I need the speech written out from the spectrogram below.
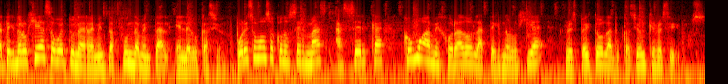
La tecnología se ha vuelto una herramienta fundamental en la educación. Por eso vamos a conocer más acerca cómo ha mejorado la tecnología respecto a la educación que recibimos.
